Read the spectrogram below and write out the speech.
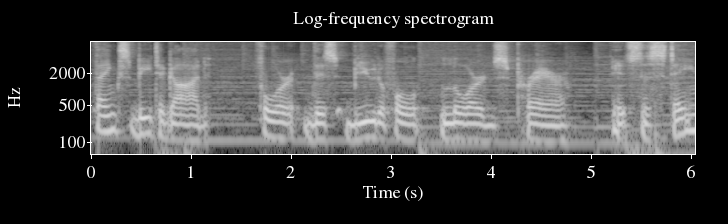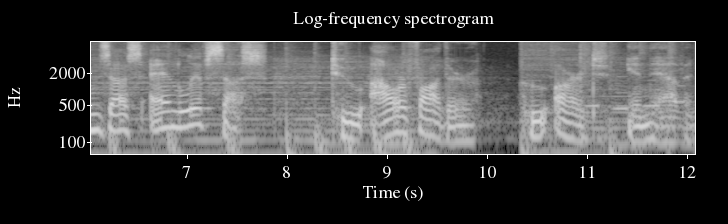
Thanks be to God for this beautiful Lord's Prayer. It sustains us and lifts us to our Father who art in heaven.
